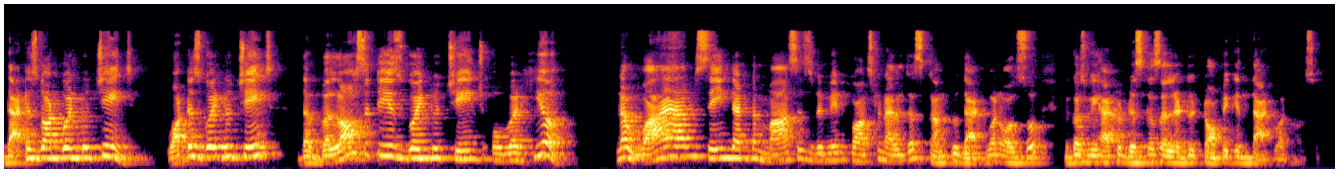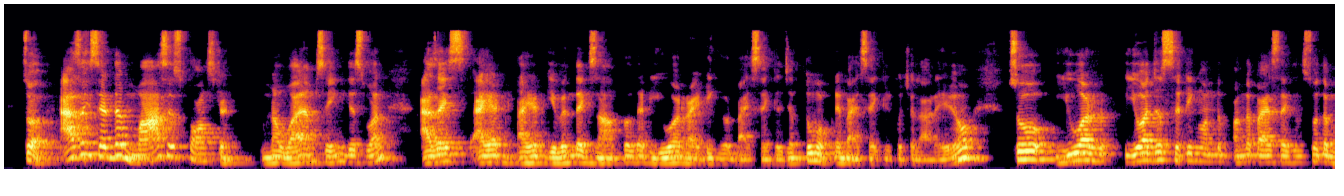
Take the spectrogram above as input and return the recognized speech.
That is not going to change. What is going to change? The velocity is going to change over here. Now, why I'm saying that the masses remain constant, I will just come to that one also because we had to discuss a little topic in that one also. So, as I said, the mass is constant. Now, why I'm saying this one, as I, I had I had given the example that you are riding your bicycle. जब तुम अपने bicycle को चला रहे हो, so you are you are just sitting on the on the bicycle. So the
